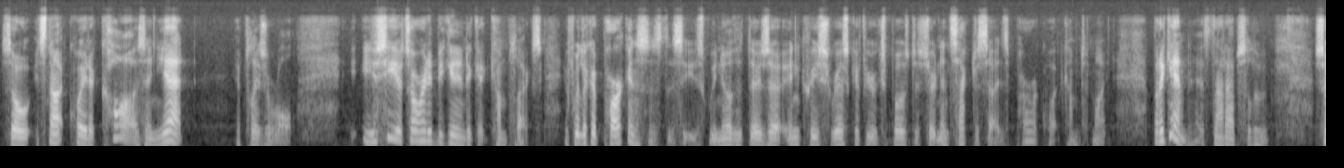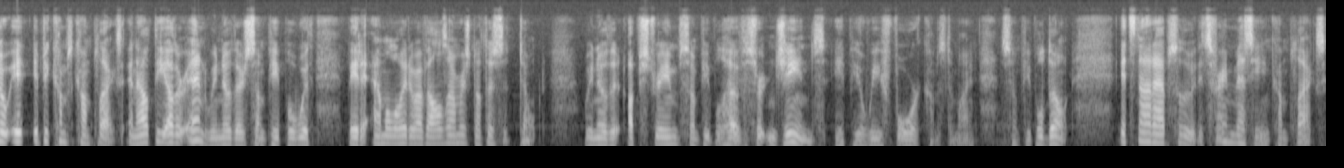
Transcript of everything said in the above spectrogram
So it's not quite a cause, and yet it plays a role you see it's already beginning to get complex. If we look at Parkinson's disease, we know that there's an increased risk if you're exposed to certain insecticides. Paraquat come to mind. But again, it's not absolute. So it, it becomes complex. And out the other end, we know there's some people with beta amyloid who have Alzheimer's, and others that don't. We know that upstream, some people have certain genes. APOE4 comes to mind. Some people don't. It's not absolute. It's very messy and complex.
